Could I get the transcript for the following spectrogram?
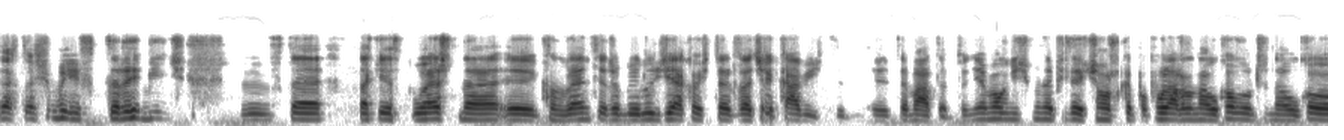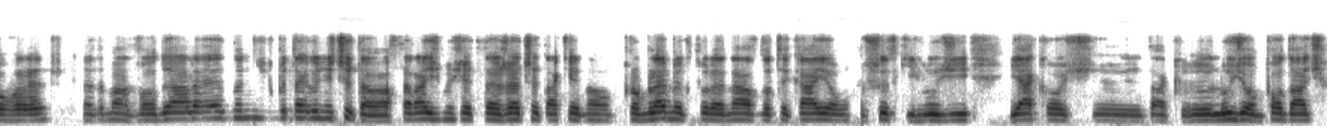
jak to się mówi, wtrybić w te takie społeczne y, konwencje, żeby ludzi jakoś też zaciekawić tym y, tematem. To nie mogliśmy napisać książkę popularno-naukową czy naukową wręcz na temat wody, ale no, nikt by tego nie czytał, a staraliśmy się te rzeczy, takie no, problemy, które nas dotykają, wszystkich ludzi, jakoś y, tak ludziom podać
